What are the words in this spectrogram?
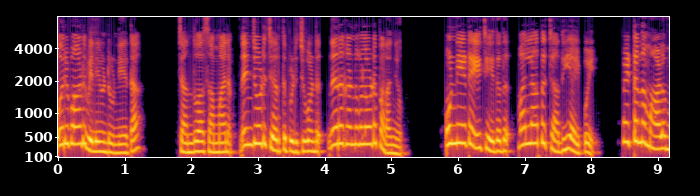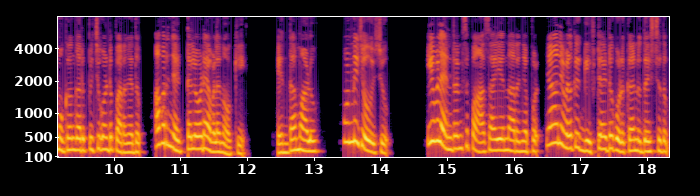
ഒരുപാട് വിലയുണ്ട് ഉണ്ണിയേട്ടാ. ചന്തു ആ സമ്മാനം നെഞ്ചോട് ചേർത്ത് പിടിച്ചുകൊണ്ട് നിറകണ്ണുകളോടെ പറഞ്ഞു. ഉണ്ണിയേട്ട ഈ ചെയ്തത് വല്ലാത്ത ചതിയായിപ്പോയി. പെട്ടെന്ന് മാളു മുഖം കറുപ്പിച്ചുകൊണ്ട് പറഞ്ഞതും അവർ ഞെട്ടലോടെ അവളെ നോക്കി. എന്താ മാളു? ഉണ്ണി ചോദിച്ചു. ഇവൾ എൻട്രൻസ് പാസ്സായി എന്നറിഞ്ഞപ്പോൾ ഞാൻ ഇവൾക്ക് ഗിഫ്റ്റായിട്ട് കൊടുക്കാൻ ഉദ്ദേശിച്ചതും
